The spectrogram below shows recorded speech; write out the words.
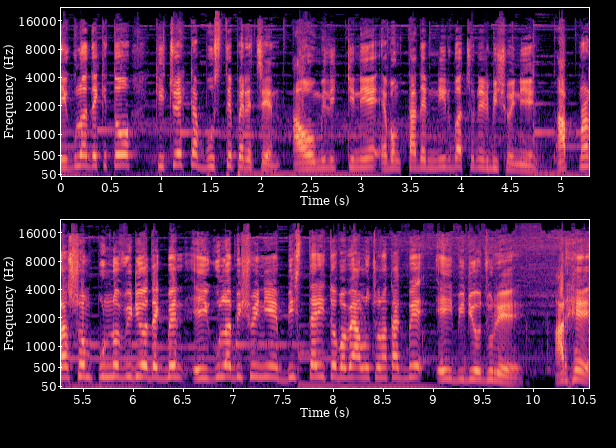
এইগুলো দেখে তো কিছু একটা বুঝতে পেরেছেন আওয়ামী লীগকে নিয়ে এবং তাদের নির্বাচনের বিষয় নিয়ে। আপনারা সম্পূর্ণ ভিডিও দেখবেন, এইগুলা বিষয় নিয়ে বিস্তারিতভাবে আলোচনা থাকবে এই ভিডিও জুড়ে। আর হ্যাঁ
